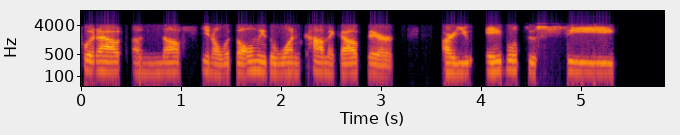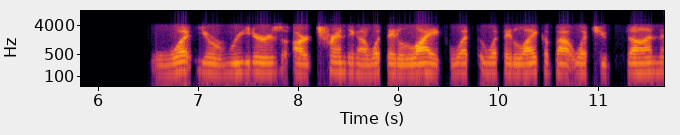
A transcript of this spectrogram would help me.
put out enough? You know, with only the one comic out there, are you able to see what your readers are trending on, what they like, what what they like about what you've done,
